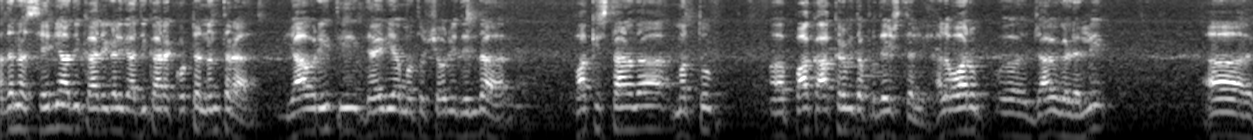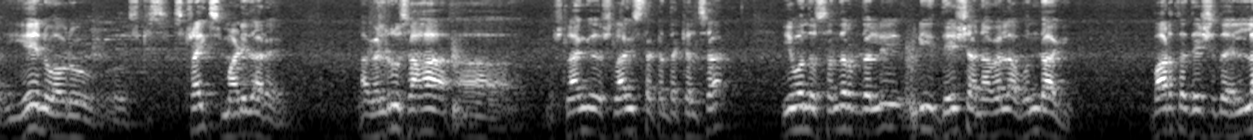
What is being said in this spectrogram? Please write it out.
ಅದನ್ನು ಸೈನ್ಯಾಧಿಕಾರಿಗಳಿಗೆ ಅಧಿಕಾರ ಕೊಟ್ಟ ನಂತರ ಯಾವ ರೀತಿ ಧೈರ್ಯ ಮತ್ತು ಶೌರ್ಯದಿಂದ ಪಾಕಿಸ್ತಾನದ ಮತ್ತು ಪಾಕ್ ಆಕ್ರಮಿತ ಪ್ರದೇಶದಲ್ಲಿ ಹಲವಾರು ಜಾಗಗಳಲ್ಲಿ ಏನು ಅವರು ಸ್ಟ್ರೈಕ್ಸ್ ಮಾಡಿದ್ದಾರೆ. ನಾವೆಲ್ಲರೂ ಸಹ ಶ್ಲಾಘಿ ಶ್ಲಾಘಿಸ್ತಕ್ಕಂಥ ಕೆಲಸ. ಈ ಒಂದು ಸಂದರ್ಭದಲ್ಲಿ ಇಡೀ ದೇಶ ನಾವೆಲ್ಲ ಒಂದಾಗಿ, ಭಾರತ ದೇಶದ ಎಲ್ಲ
